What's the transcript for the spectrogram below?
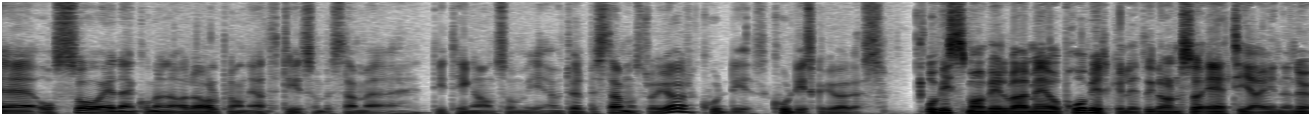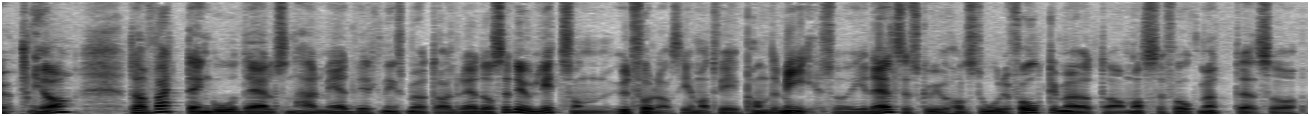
Eh, og så det, kommer en arealplan i ettertid som bestemmer de tingene som vi eventuelt bestemmer oss for å gjøre, hvor de, hvor de skal gjøres. Og hvis man vil være med og påvirke litt, så er tida inne nå? Ja, det har vært en god del sånne her medvirkningsmøter allerede. Og så er det jo litt sånn utfordrende i og med at vi er i pandemi. Så ideelt sett skulle vi jo hatt store folkemøter, masse folk møttes. og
